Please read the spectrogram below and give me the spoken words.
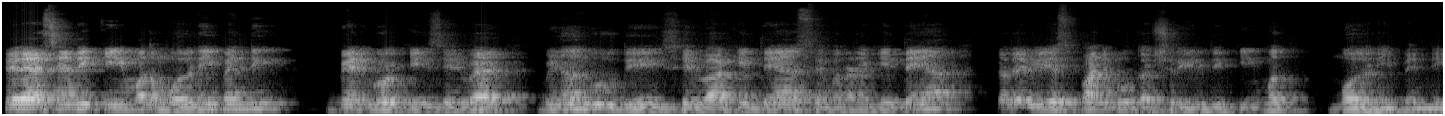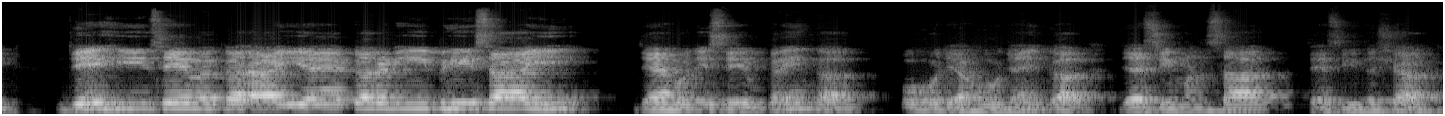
ਫਿਰ ਐਸਿਆਂ ਦੀ ਕੀਮਤ ਮੁੱਲ ਨਹੀਂ ਪੈਂਦੀ। ਬਿਨ ਗੁਰ ਕੀ ਸੇਵਾ, ਬਿਨਾਂ ਗੁਰੂ ਦੀ ਸੇਵਾ ਕੀਤੇ ਆ, ਸਿਮਰਨ ਕੀਤੇ ਆ, ਕਦੇ ਵੀ ਇਸ ਪੰਜ ਭੂਤਕ ਸਰੀਰ ਦੀ ਕੀਮਤ ਮੁੱਲ ਨਹੀਂ ਪੈਂਦੀ। ਜੇ ਹੀ ਸੇਵ ਕਰਾਈਐ, ਕਰਨੀ ਭੀਸਾਈ ਜੈਹੋ ਜੀ ਸੇਵ ਕਰੇਗਾ, ਉਹ ਜਿਹਾ ਹੋ ਜਾਏਗਾ। ਜੈਸੀ ਮਨਸਾ, ਤੈਸੀ ਦਸ਼ਾ,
